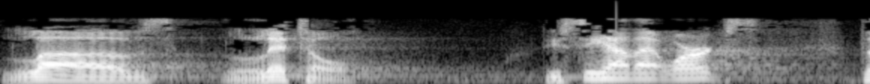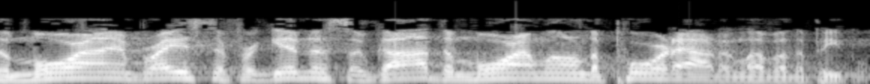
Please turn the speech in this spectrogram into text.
loves little. Do you see how that works? The more I embrace the forgiveness of God, the more I'm willing to pour it out and love other people.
